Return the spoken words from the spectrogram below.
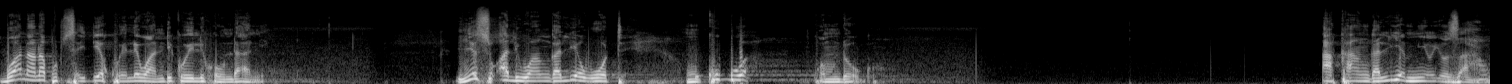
Bwana anapotusaidia kuelewa andiko hili kwa undani, Yesu aliwaangalia wote, mkubwa kwa mdogo, akaangalia mioyo zao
